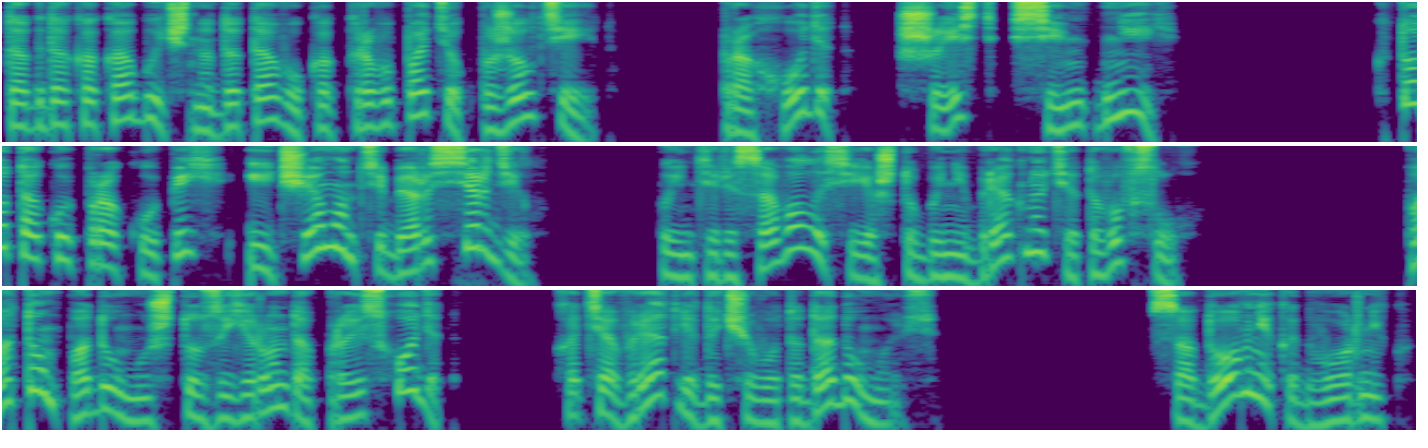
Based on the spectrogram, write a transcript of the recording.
Тогда как обычно до того, как кровопотек пожелтеет, проходит 6-7 дней. «Кто такой Прокопий и чем он тебя рассердил?» Поинтересовалась я, чтобы не брякнуть этого вслух. Потом подумаю, что за ерунда происходит, хотя вряд ли до чего-то додумаюсь. Садовник и дворник.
